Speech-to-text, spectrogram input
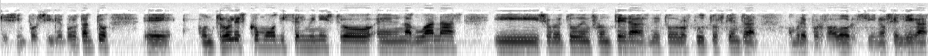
es imposible. Por lo tanto, eh, controles como dice el ministro en aduanas y sobre todo en fronteras de todos los productos que entran, hombre, por favor, si no se llega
